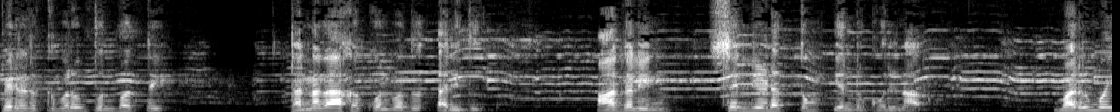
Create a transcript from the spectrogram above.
பிறருக்கு வரும் துன்பத்தை தன்னதாக கொள்வது அரிது. ஆதலின் செல்லிடத்தும் என்று கூறினார். மறுமை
